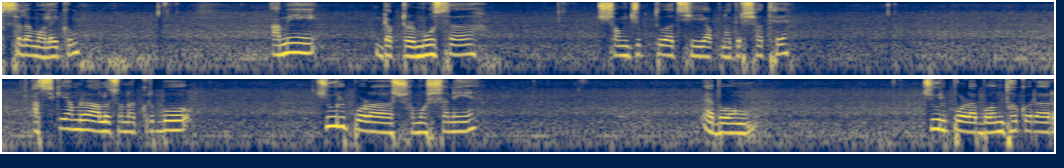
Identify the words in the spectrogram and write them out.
আসসালামু আলাইকুম। আমি ডক্টর মুসা, সংযুক্ত আছি আপনাদের সাথে। আজকে আমরা আলোচনা করব চুল পড়া সমস্যা নিয়ে এবং চুল পড়া বন্ধ করার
